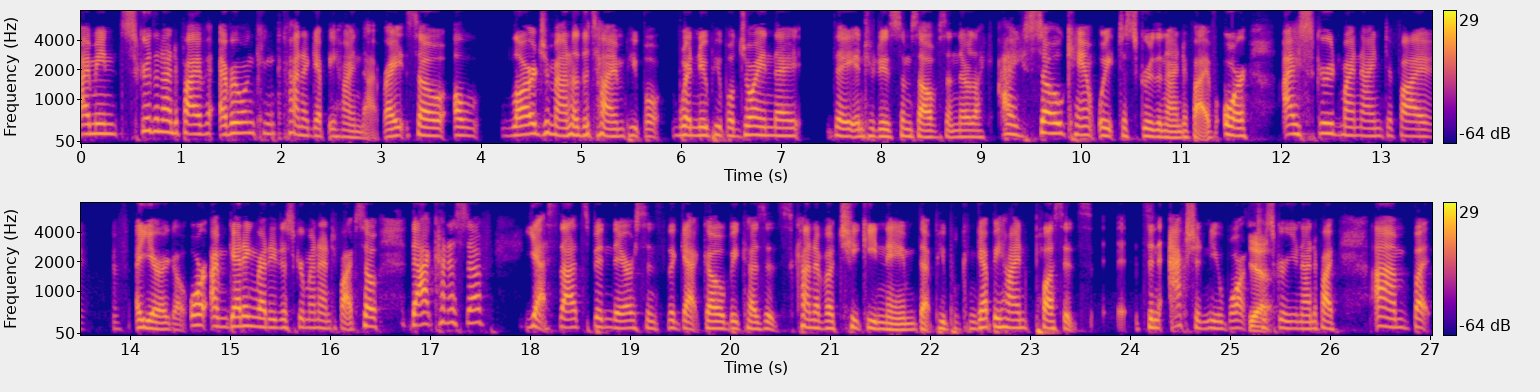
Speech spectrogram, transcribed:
I mean, screw the nine to five, everyone can kind of get behind that, right? So, a large amount of the time, people, when new people join, they, they introduce themselves and they're like, I so can't wait to screw the nine to five, or I screwed my nine to five a year ago, or I'm getting ready to screw my nine to five. So, that kind of stuff. Yes, that's been there since the get go because it's kind of a cheeky name that people can get behind. Plus, it's it's an action you want Yeah. to screw your nine to five. Um, but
